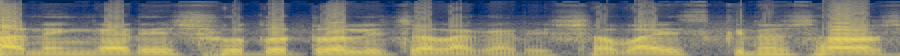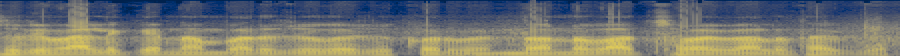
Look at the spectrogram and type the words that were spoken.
রানিং গাড়ি, শুধু টলি চলা গাড়ি। সবাই স্ক্রিনে সরাসরি মালিকের নাম্বারে যোগাযোগ করবেন। ধন্যবাদ, সবাই ভালো থাকবেন।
